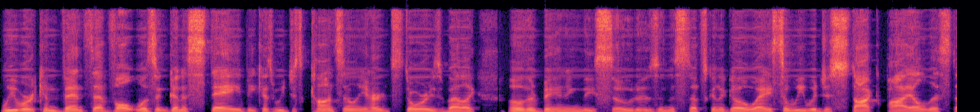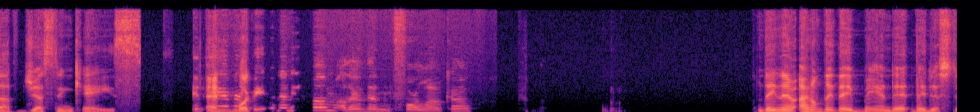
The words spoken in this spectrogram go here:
we were convinced that vault wasn't going to stay because we just constantly heard stories about like oh they're banning these sodas and this stuff's going to go away so we would just stockpile this stuff just in case They And ever look- ban any of them other than Four Loco? they know i don't think they banned it they just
